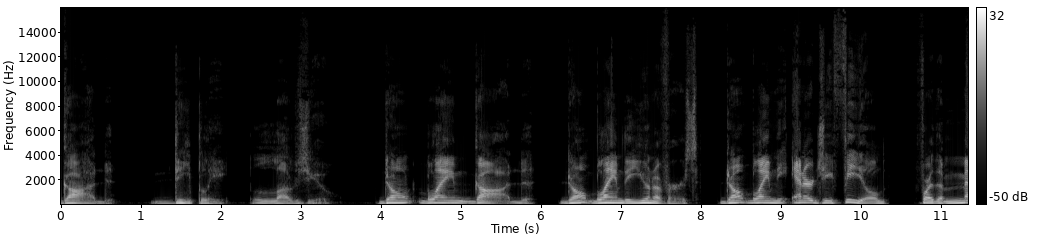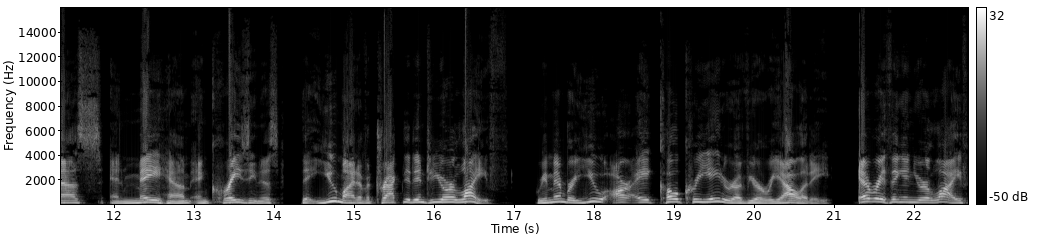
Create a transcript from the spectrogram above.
God deeply loves you. Don't blame God. Don't blame the universe. Don't blame the energy field for the mess and mayhem and craziness that you might have attracted into your life. Remember, you are a co creator of your reality. Everything in your life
